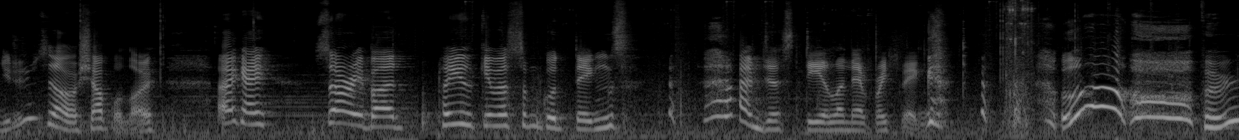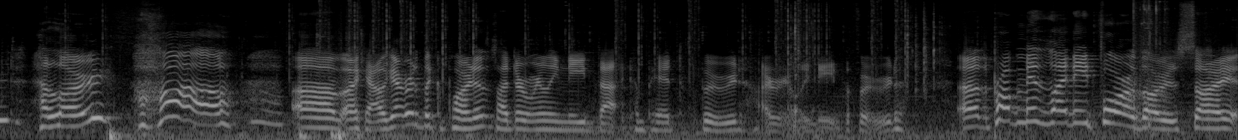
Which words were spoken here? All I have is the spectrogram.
you do sell a shovel though. Okay, sorry bud. Please give us some good things. I'm just stealing everything. Ooh, food. Hello. Haha. um, okay, I'll get rid of the components. I don't really need that compared to food. I really need the food. Uh, the problem is I need four of those. So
